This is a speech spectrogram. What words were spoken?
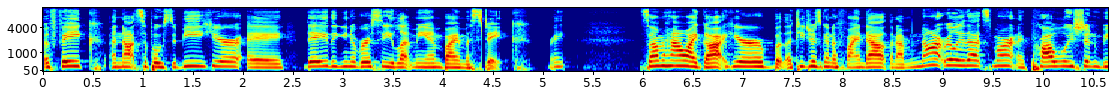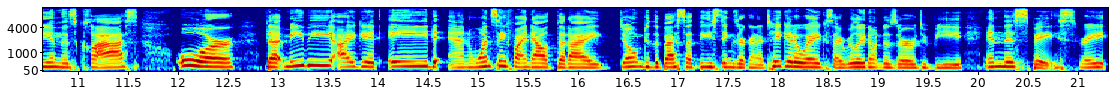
a fake, a not supposed to be here, a they, the university, let me in by mistake, right? Somehow I got here, but the teacher's gonna find out that I'm not really that smart and I probably shouldn't be in this class, or that maybe I get aid and once they find out that I don't do the best at these things, they're gonna take it away because I really don't deserve to be in this space, right?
